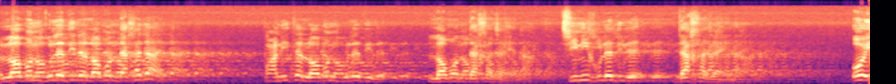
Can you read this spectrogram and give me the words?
লবণ গুলে দিলে লবণ দেখা যায়? পানিতে লবণ গুলে দিলে লবণ দেখা যায় না। চিনি গুলে দিলে দেখা যায় না। ওই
